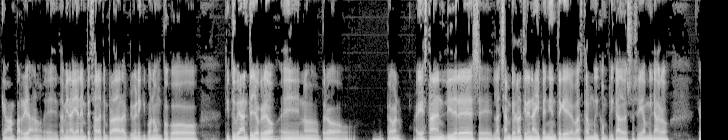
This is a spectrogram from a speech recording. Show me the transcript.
que van para arriba, ¿no? Eh, también habían empezado la temporada, el primer equipo no un poco titubeante, yo creo, eh, no, pero, pero bueno, ahí están líderes, la Champions la tienen ahí pendiente que va a estar muy complicado, eso sería un milagro que,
